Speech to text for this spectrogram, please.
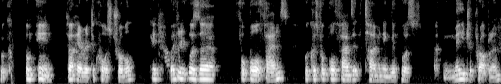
who come in to our area to cause trouble. Okay, whether it was uh, football fans, because football fans at the time in England was a major problem,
